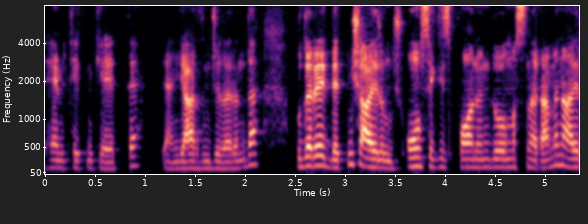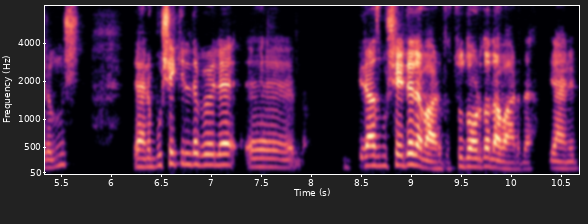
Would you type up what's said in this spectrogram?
Hem teknik heyette yani yardımcılarında. Bu da reddetmiş ayrılmış. 18 puan önde olmasına rağmen ayrılmış. Yani bu şekilde böyle biraz bu şeyde de vardı. Tudor'da da vardı. Yani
